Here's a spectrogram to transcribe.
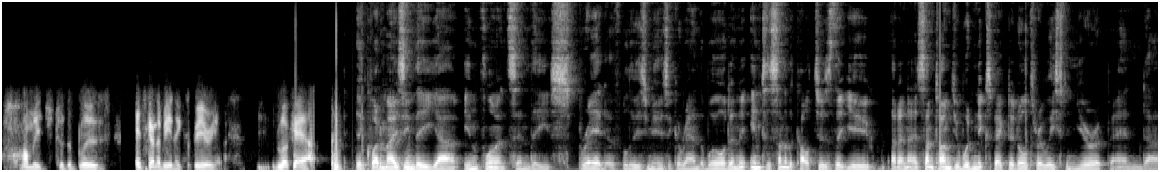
homage to the blues. It's going to be an experience. Look out. They're quite amazing the uh, influence and the spread of blues music around the world and into some of the cultures that you, I don't know, sometimes you wouldn't expect it all through Eastern Europe and uh,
